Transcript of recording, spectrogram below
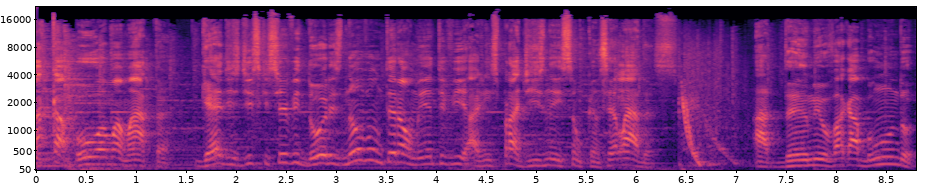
Acabou a mamata. Guedes diz que servidores não vão ter aumento e viagens para Disney são canceladas. Adame o vagabundo.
